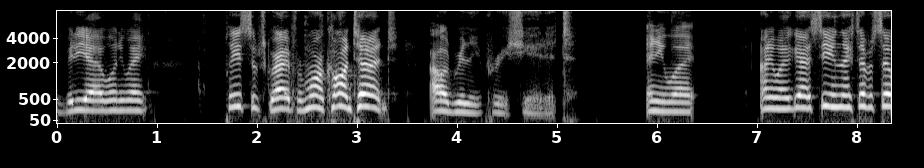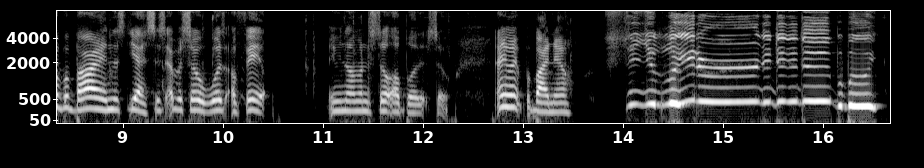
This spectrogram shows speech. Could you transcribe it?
video. Anyway, please subscribe for more content. I would really appreciate it. Anyway, anyway, guys, see you next episode. Bye-bye. And this, yes, this episode was a fail. Even though I'm going to still upload it. So, anyway, bye-bye now. See you later. Bye-bye.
